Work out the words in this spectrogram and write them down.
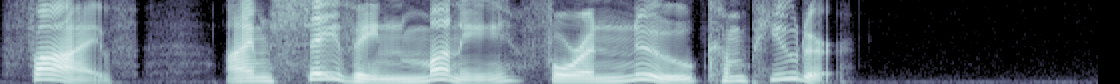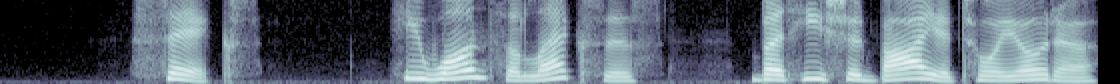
5. I'm saving money for a new computer. 6. He wants a Lexus, but he should buy a Toyota.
